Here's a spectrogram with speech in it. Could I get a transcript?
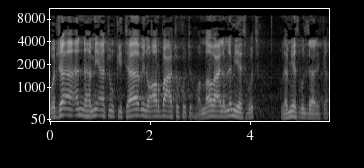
وجاء أنها 100 كتاب وأربعة كتب. والله أعلم لم يثبت. لم يثبت ذلك.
